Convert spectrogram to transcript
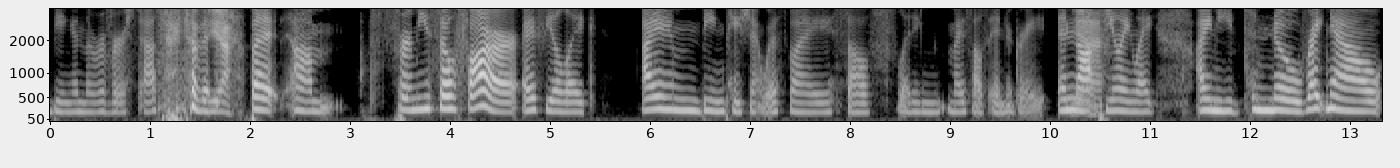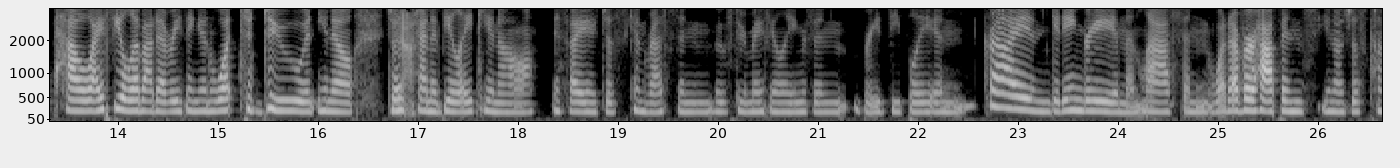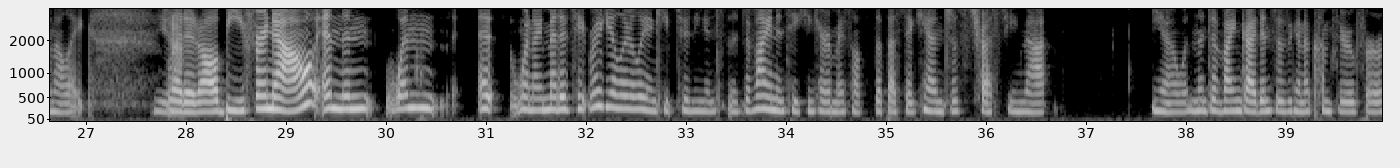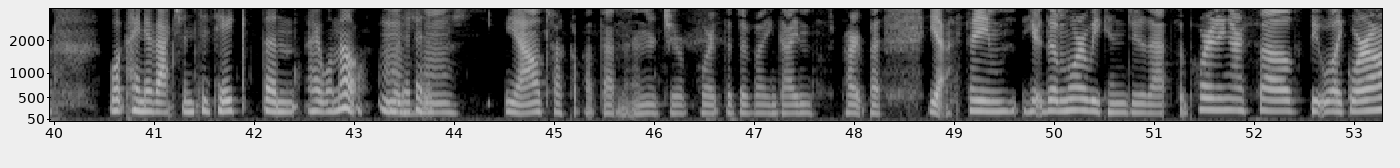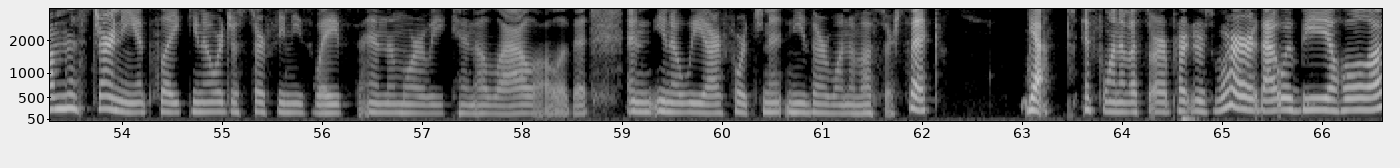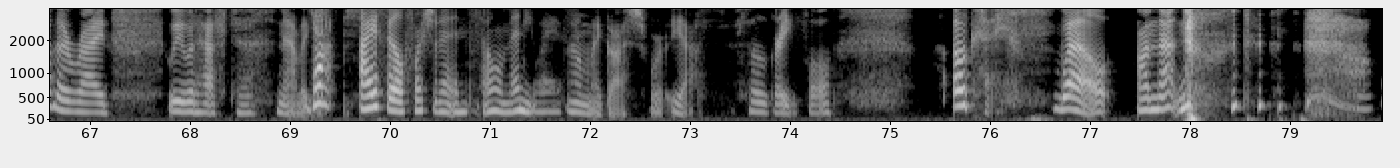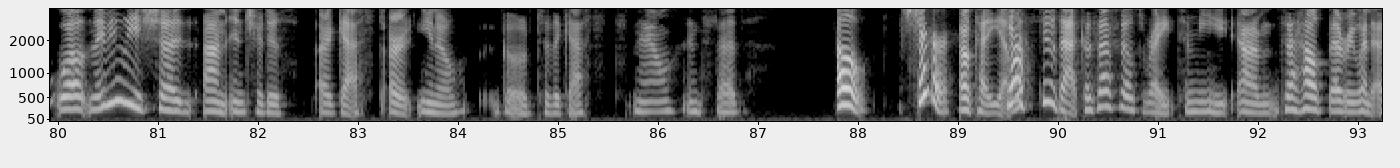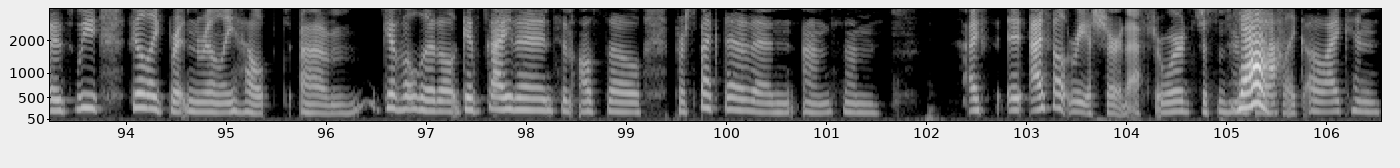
being in the reversed aspect of it. yeah But um, for me so far, I feel like I am being patient with myself, letting myself integrate and not feeling like I need to know right now how I feel about everything and what to do. And, you know, just kind of be like, you know, if I just can rest and move through my feelings and breathe deeply and cry and get angry and then laugh and whatever happens, you know, just kind of like yeah. let it all be for now. And then when when i meditate regularly and keep tuning into the divine and taking care of myself the best i can just trusting that you know when the divine guidance is going to come through for what kind of action to take then i will know what it is Mhm. Yeah, I'll talk about that in the energy report, the divine guidance part. But yeah, same here. The more we can do that, supporting ourselves, be like we're on this journey. It's like, you know, we're just surfing these waves, and the more we can allow all of it. And, you know, we are fortunate, neither one of us are sick. Yeah If one of us or our partners were, that would be a whole other ride we would have to navigate. yeah i feel fortunate in so many ways Oh my gosh, we're yes, so grateful. Okay. Well, on that note, well, maybe we should um introduce our guest or, you know, go to the guest now instead. oh sure Okay, yeah, Yeah. let's do that because that feels right to me. Um, to help everyone, as we feel like Britten really helped um give a little, give guidance and also perspective and um some. I, it, I felt reassured afterwards, just in terms Yeah. of like, oh, I can.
